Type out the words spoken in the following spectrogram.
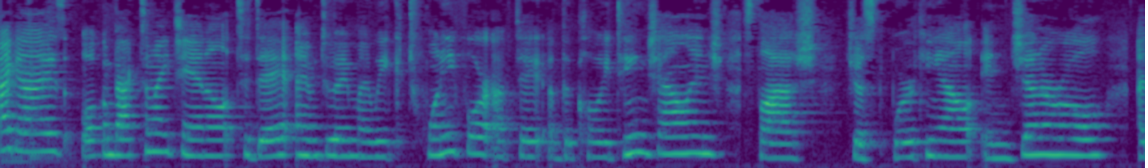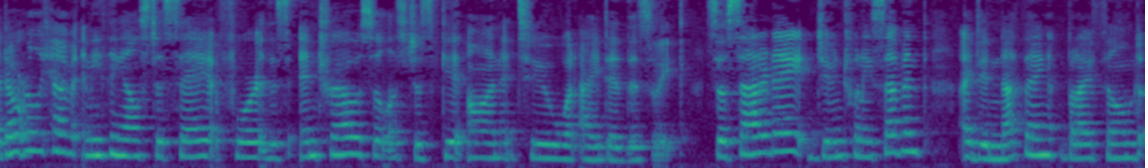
Hi guys, welcome back to my channel. Today I'm doing my week 24 update of the Chloe Ting Challenge slash just working out in general. I don't really have anything else to say for this intro, so let's just get on to what I did this week. So Saturday, June 27th, I did nothing, but I filmed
